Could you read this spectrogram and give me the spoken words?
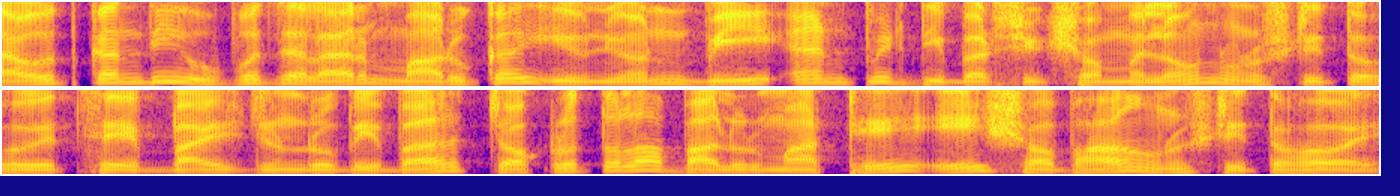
দাউদকান্দি উপজেলার মারুকা ইউনিয়ন বিএনপির দ্বিবার্ষিক সম্মেলন অনুষ্ঠিত হয়েছে। বাইশ জুন রবিবার চক্রতলা বালুর মাঠে এই সভা অনুষ্ঠিত হয়।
